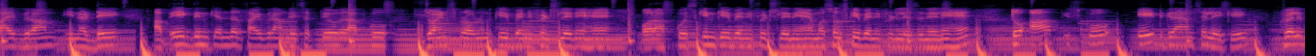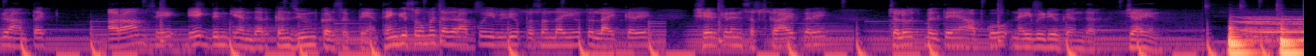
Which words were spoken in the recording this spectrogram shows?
फाइव ग्राम इन अ डे आप एक दिन के अंदर फाइव ग्राम ले सकते हो, अगर आपको जॉइंट्स प्रॉब्लम के बेनिफिट्स लेने हैं, और आपको स्किन के बेनिफिट्स लेने हैं मसल्स के बेनिफिट लेने हैं तो आप इसको एट ग्राम से लेके ट्वेल्व ग्राम तक आराम से एक दिन के अंदर कंज्यूम कर सकते हैं। थैंक यू सो मच अगर आपको ये वीडियो पसंद आई हो तो लाइक करें शेयर करें सब्सक्राइब करें। चलो, मिलते हैं आपको नई वीडियो के अंदर। जय हिंद।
